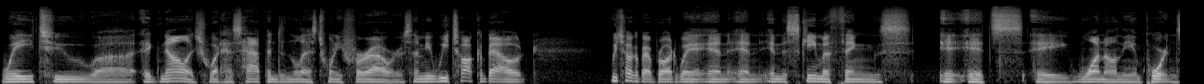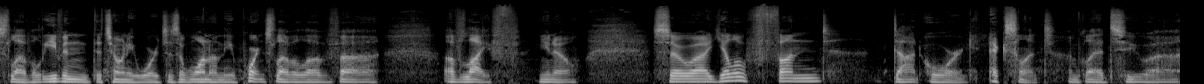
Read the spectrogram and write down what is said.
way to uh, acknowledge what has happened in the last 24 hours. I mean, we talk about we talk about Broadway, and and in the scheme of things, it, it's a one on the importance level. Even the Tony Awards is a one on the importance level of uh, of life. You know, so uh, yellowfund.org, excellent. I'm glad to uh,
